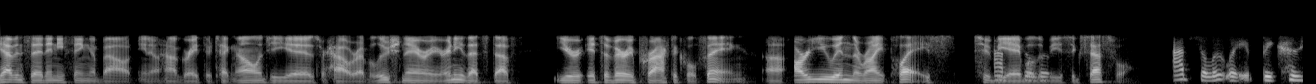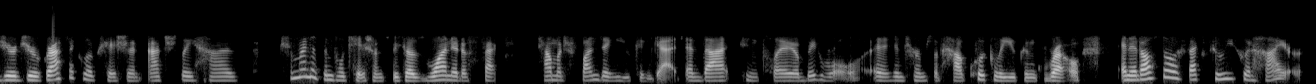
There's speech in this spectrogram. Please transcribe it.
you haven't said anything about you know how great their technology is or how revolutionary or any of that stuff you're it's a very practical thing. Uh, are you in the right place to be absolutely. able to be successful? absolutely because your geographic location actually has tremendous implications because one it affects how much funding you can get and that can play a big role in terms of how quickly you can grow. And it also affects who you can hire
